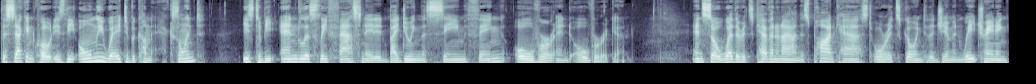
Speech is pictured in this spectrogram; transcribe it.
The second quote is the only way to become excellent is to be endlessly fascinated by doing the same thing over and over again. And so, whether it's Kevin and I on this podcast or it's going to the gym and weight training,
